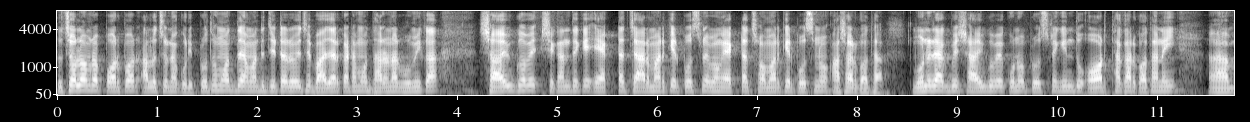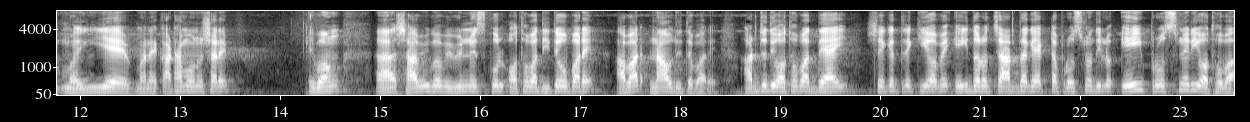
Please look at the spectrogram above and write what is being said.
তো চলো আমরা পরপর আলোচনা করি। প্রথম অধ্যায়ে আমাদের যেটা রয়েছে, বাজার কাঠামোর ধারণার ভূমিকা। স্বাভাবিকভাবে সেখান থেকে একটা চার মার্কের প্রশ্ন এবং একটা ছ মার্কের প্রশ্ন আসার কথা। মনে রাখবে, স্বাভাবিকভাবে কোনো প্রশ্নে কিন্তু অর থাকার কথা নেই ইয়ে মানে কাঠামো অনুসারে। এবং স্বাভাবিকভাবে বিভিন্ন স্কুল অথবা দিতেও পারে, আবার নাও দিতে পারে। আর যদি অথবা দেয়, সেক্ষেত্রে কী হবে? এই ধরো চার দাগে একটা প্রশ্ন দিল, এই প্রশ্নেরই অথবা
